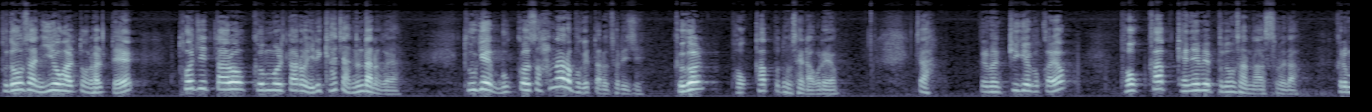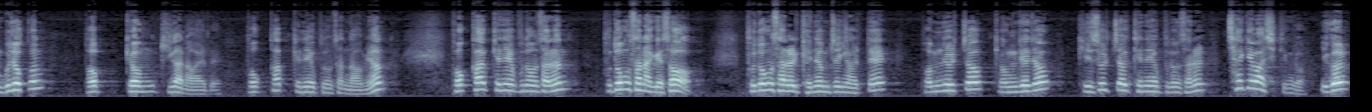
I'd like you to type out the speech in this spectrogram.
부동산 이용 활동을 할 때 토지 따로 건물 따로 이렇게 하지 않는다는 거야. 두 개 묶어서 하나로 보겠다는 소리지. 그걸 복합 부동산이라고 그래요. 자, 그러면 비교해 볼까요? 복합 개념의 부동산 나왔습니다. 그럼 무조건 법경기가 나와야 돼요. 복합 개념의 부동산 나오면 복합 개념의 부동산은 부동산학에서 부동산을 개념 정의할 때 법률적, 경제적, 기술적 개념의 부동산을 체계화시킨 거. 이걸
